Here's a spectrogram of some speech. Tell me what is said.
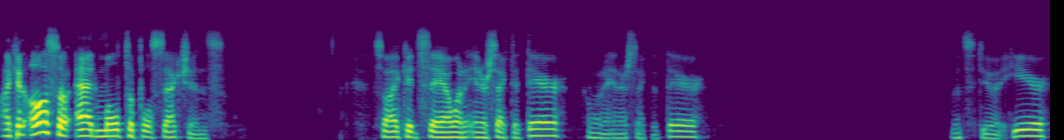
I can also add multiple sections. So I could say I want to intersect it there. I want to intersect it there. Let's do it here.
